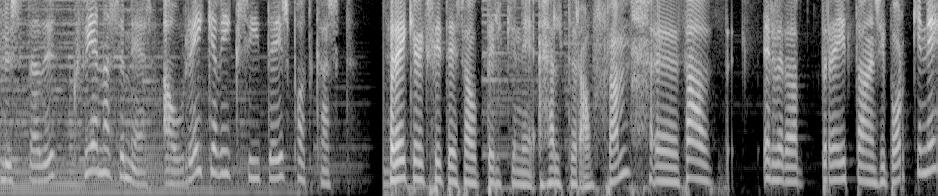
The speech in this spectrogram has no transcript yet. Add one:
Hlustaðu hvena sem er á Reykjavík C-Days podcast. Reykjavík C-Days á bylgjunni heldur áfram. Uh, það er verið að breyta eins í borginni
